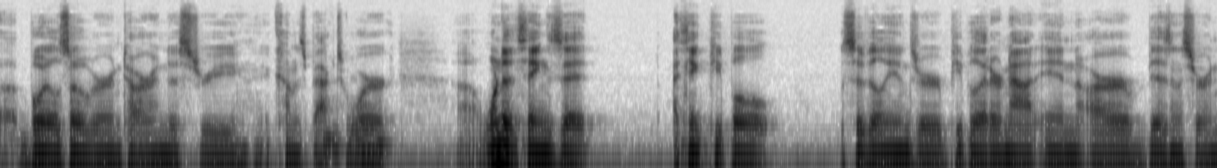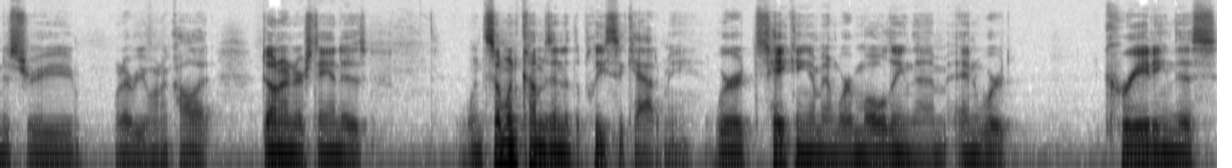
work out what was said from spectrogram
uh, boils over into our industry. It comes back mm-hmm. to work. Uh, one of the things that I think people civilians or people that are not in our business or industry, whatever you want to call it, don't understand is when someone comes into the police academy, we're taking them and we're molding them and we're creating this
